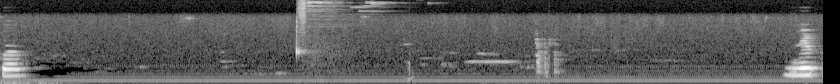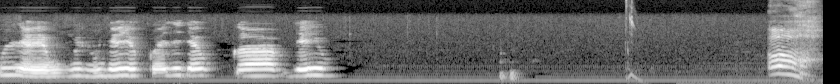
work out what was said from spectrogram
from nuclear the Oh,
